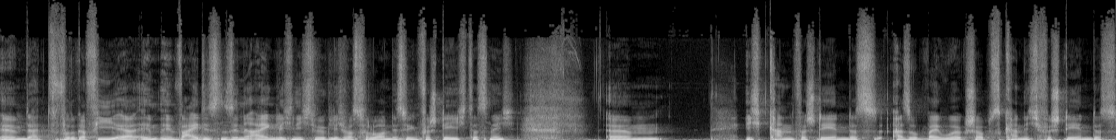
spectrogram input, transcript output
ähm, da hat Fotografie ja im, im weitesten Sinne eigentlich nicht wirklich was verloren. Deswegen verstehe ich das nicht. Ähm, ich kann verstehen, dass, also bei Workshops kann ich verstehen, dass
